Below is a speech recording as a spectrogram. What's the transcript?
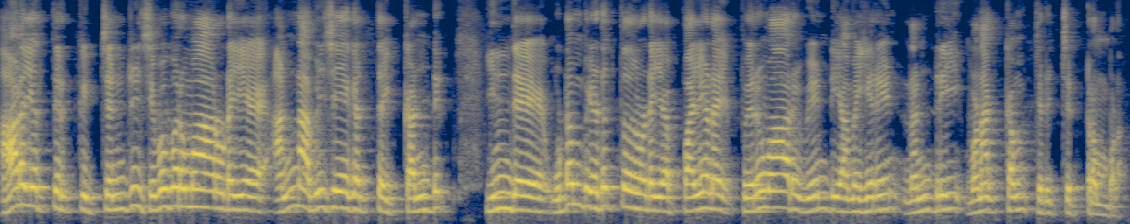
ஆலயத்திற்கு சென்று சிவபெருமானுடைய அன்ன அபிஷேகத்தை கண்டு இந்த உடம்பு எடுத்ததனுடைய பயனை பெறுமாறு வேண்டி அமைகிறேன். நன்றி வணக்கம் திருச்சிற்றம்பலம்.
